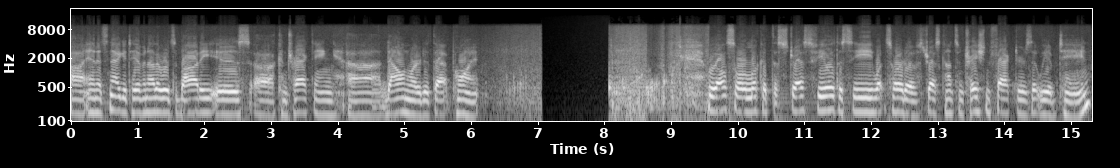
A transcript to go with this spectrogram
uh, and it's negative. In other words, the body is uh, contracting uh, downward at that point. We also look at the stress field to see what sort of stress concentration factors that we obtain.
